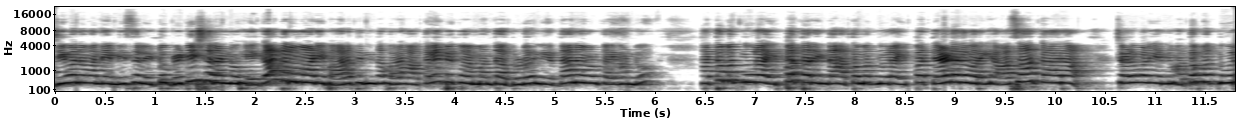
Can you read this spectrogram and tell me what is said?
ಜೀವನವನ್ನೇ ಮೀಸಲಿಟ್ಟು ಬ್ರಿಟಿಷರನ್ನು ಹೇಗಾದರೂ ಮಾಡಿ ಭಾರತದಿಂದ ಹೊರ ಹಾಕಲೇಬೇಕು ಎಂಬಂತಹ ದೃಢ ನಿರ್ಧಾರವನ್ನು ಕೈಗೊಂಡು ಹತ್ತೊಂಬತ್ತು ನೂರ ಇಪ್ಪತ್ತರಿಂದ ಹತ್ತೊಂಬತ್ತು ನೂರ ಇಪ್ಪತ್ತೆರಡರವರೆಗೆ ಅಸಹಕಾರ ಚಳವಳಿಯನ್ನು ಹತ್ತೊಂಬತ್ತು ನೂರ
